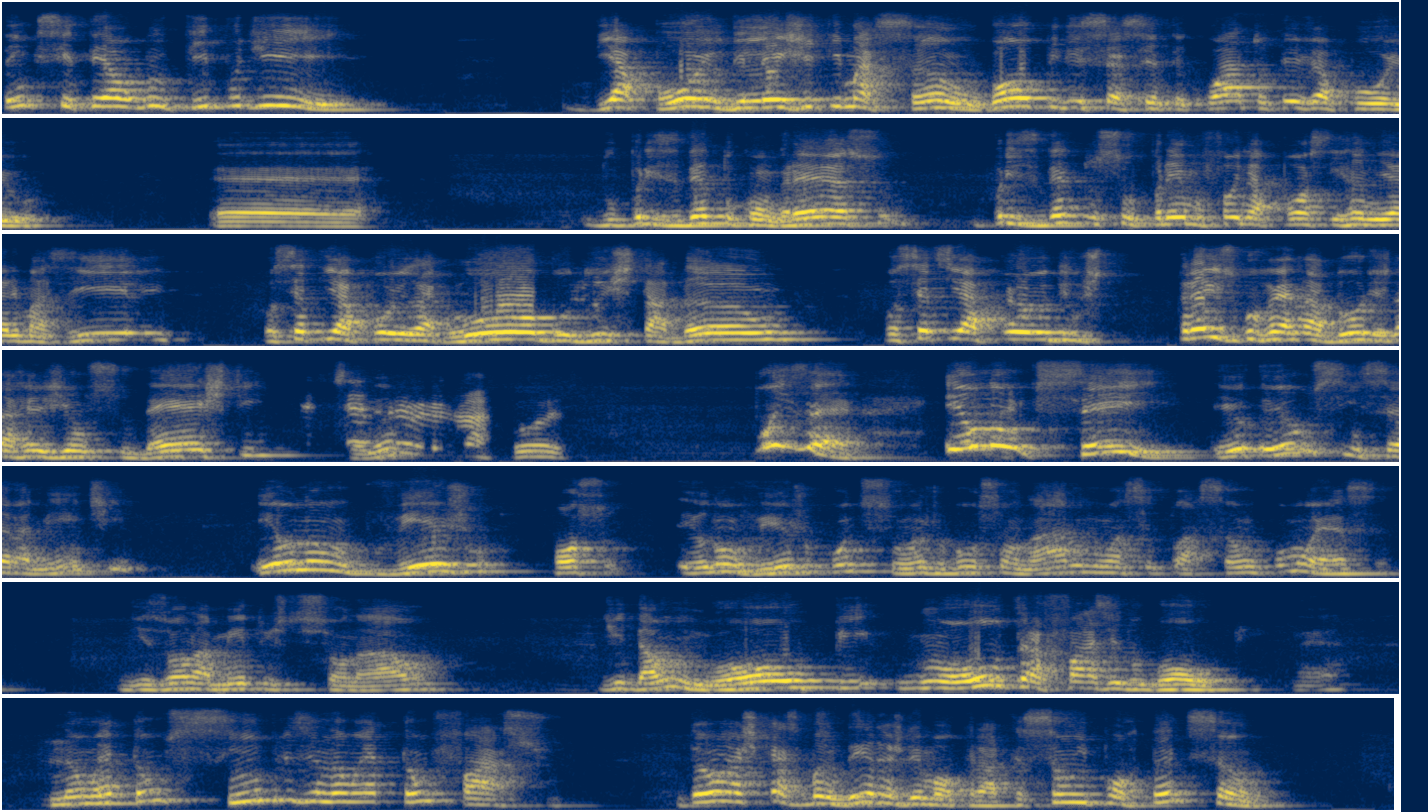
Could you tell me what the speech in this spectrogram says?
tem que se ter algum tipo de, de apoio, de legitimação. O golpe de 64 teve apoio é, do presidente do Congresso, o presidente do Supremo foi na posse de Ranieri Mazzilli, você tinha apoio da Globo, do Estadão, você tinha apoio dos três governadores da região Sudeste. Sempre a mesma coisa. Pois é. Eu não sei, eu, eu sinceramente, eu não vejo, posso, eu não vejo condições do Bolsonaro numa situação como essa, de isolamento institucional, de dar um golpe, uma outra fase do golpe. Né? Não é tão simples e não é tão fácil. Então, eu acho que as bandeiras democráticas são importantes, são.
